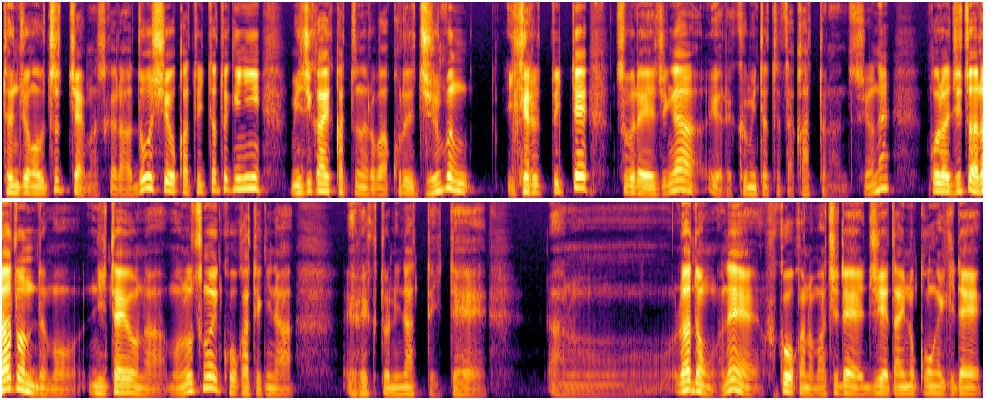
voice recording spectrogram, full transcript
天井が映っちゃいますからどうしようかといった時に短いカットならばこれで十分いけると言って円谷英二がいわゆる組み立てたカットなんですよね。これは実はラドンでも似たようなものすごい効果的なエフェクトになっていてあのラドンがね福岡の町で自衛隊の攻撃で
